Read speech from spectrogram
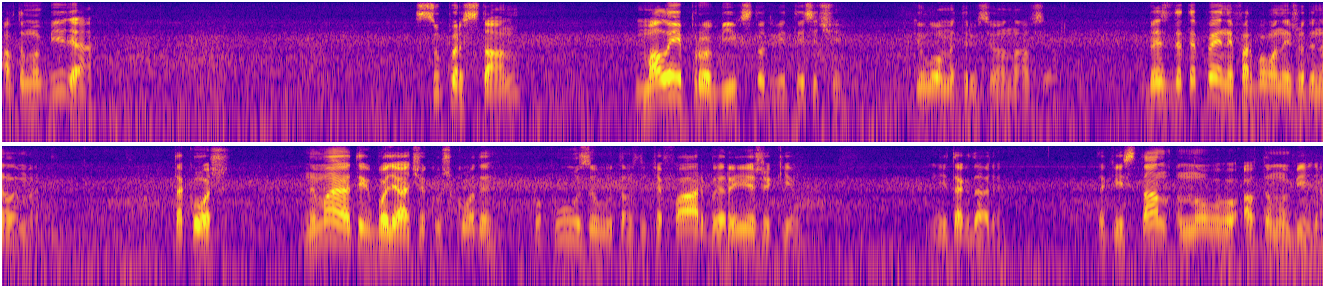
автомобіля суперстан, малий пробіг 102 тисячі кілометрів всього-навсього. Без ДТП не фарбований жоден елемент. Також немає тих болячок у шкоди по кузову, там здуття фарби, рижиків і так далі. Такий стан нового автомобіля.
